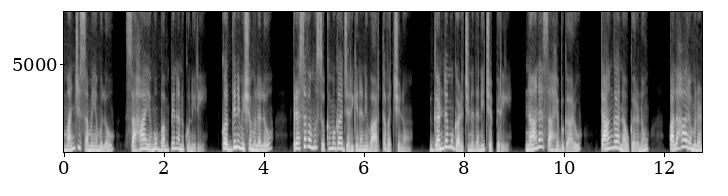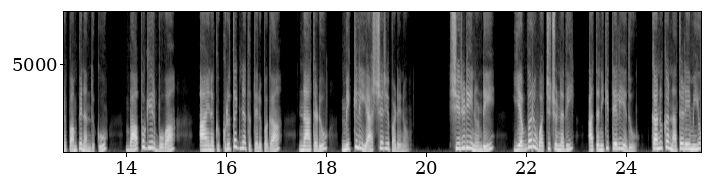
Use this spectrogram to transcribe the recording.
మంచి సమయములో సహాయము బంపెననుకునిరి. కొద్ది నిమిషములలో ప్రసవము సుఖముగా జరిగినని వార్త వచ్చెను. గండము గడిచినదని చెప్పిరి. నానాసాహెబుగారు టాంగా నౌకరును పలహారములను పంపినందుకు బాపుగీర్ బువా ఆయనకు కృతజ్ఞత తెలుపగా నాతడు మిక్కిలి ఆశ్చర్యపడెను. షిరిడీ నుండి ఎవ్వరు వచ్చుచున్నది అతనికి తెలియదు. కనుక నతడేమియూ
